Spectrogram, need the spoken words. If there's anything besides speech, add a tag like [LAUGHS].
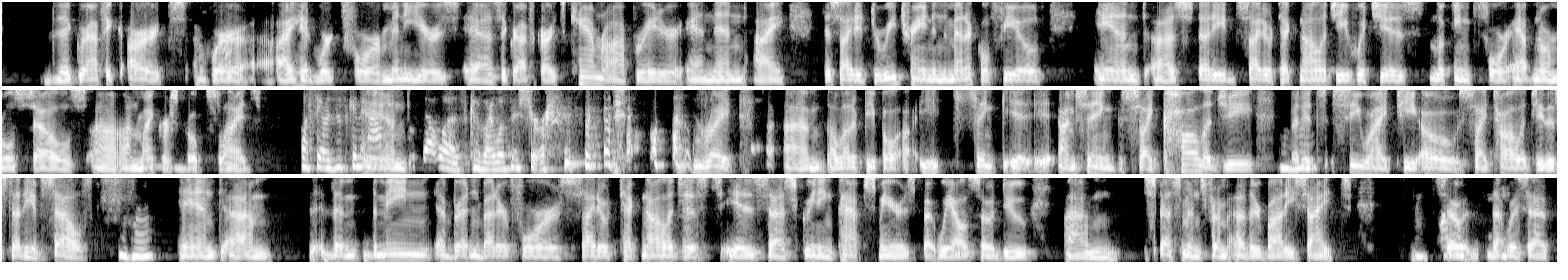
the graphic arts, where I had worked for many years as a graphic arts camera operator, and then I decided to retrain in the medical field and uh, studied cytotechnology, which is looking for abnormal cells uh, on microscope slides. Well, see, I was just going to ask and, what that was because I wasn't sure. [LAUGHS] right. Um, a lot of people uh, think it, it, I'm saying psychology, mm-hmm. but it's C Y T O, cytology, the study of cells. Mm-hmm. And um, the the main uh, bread and butter for cytotechnologists is uh, screening Pap smears, but we mm-hmm. also do um, specimens from other body sites. So oh, that was a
